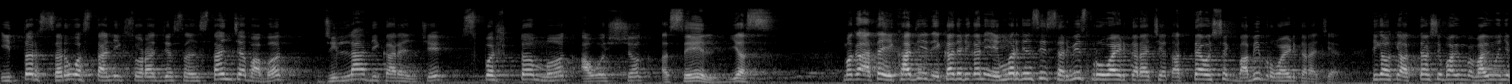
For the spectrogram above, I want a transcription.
इतर सर्व स्थानिक स्वराज्य संस्थांच्या बाबत जिल्हाधिकाऱ्यांचे स्पष्ट मत आवश्यक असेल. यस. मग आता एखादी एखाद्या ठिकाणी एमर्जन्सी सर्व्हिस प्रोव्हाइड करायची आहेत अत्यावश्यक बाबी प्रोव्हाइड करायची आहेत. ठीक आहे ओके अत्यावश्यक बाबी बाबी म्हणजे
